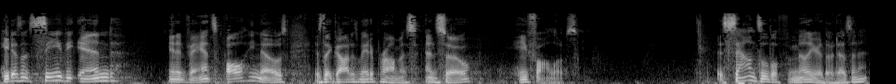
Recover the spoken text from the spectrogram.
He doesn't see the end in advance. All he knows is that God has made a promise, and so he follows. It sounds a little familiar, though, doesn't it?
